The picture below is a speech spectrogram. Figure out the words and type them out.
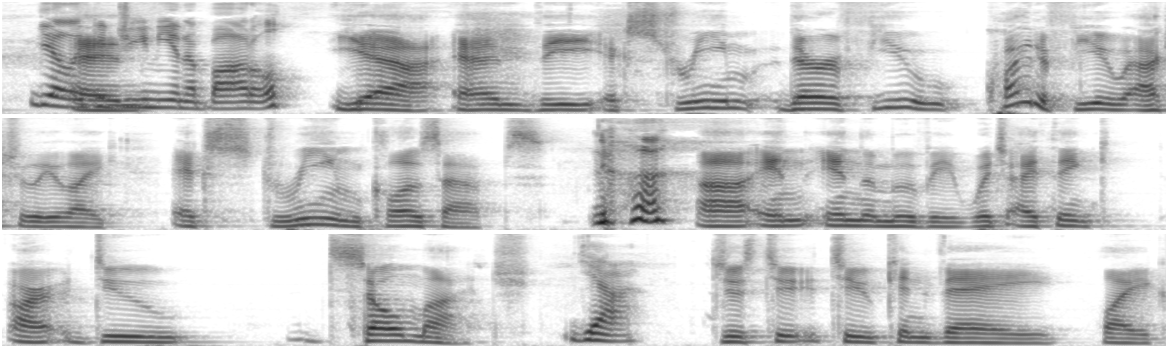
yeah like a genie in a bottle Yeah, and the extreme there are a few quite a few actually like extreme close-ups uh in in the movie which I think are do so much yeah just to to convey like,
